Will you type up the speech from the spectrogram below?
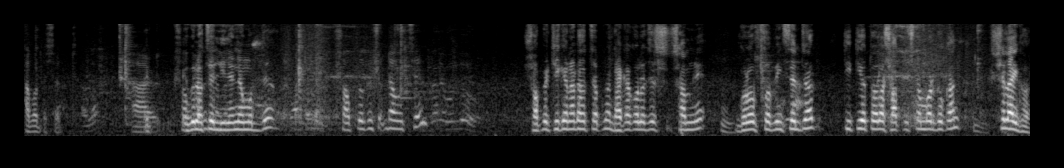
হাবাতে শার্ট আর এগুলো হচ্ছে লিলেনের মধ্যে। সব লোকেশনটা হচ্ছে? শপের ঠিকানাটা হচ্ছে আপনার ঢাকা কলেজের সামনে গ্লোব শপিং সেন্টার তৃতীয় তলা সাতত্রিশ নম্বর দোকান সেলাই ঘর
